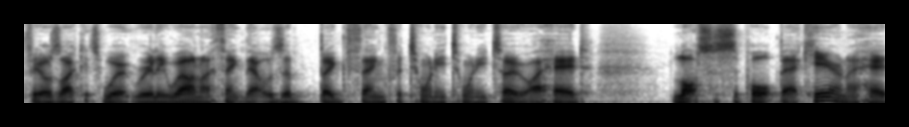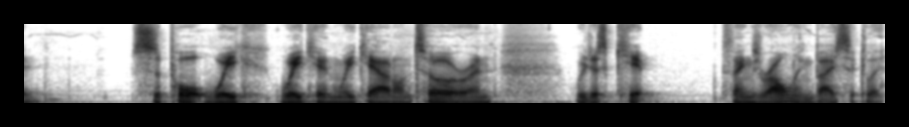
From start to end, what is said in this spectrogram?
feels like it's worked really well, and I think that was a big thing for 2022. I had lots of support back here, and I had support week week in, week out on tour, and we just kept things rolling basically.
